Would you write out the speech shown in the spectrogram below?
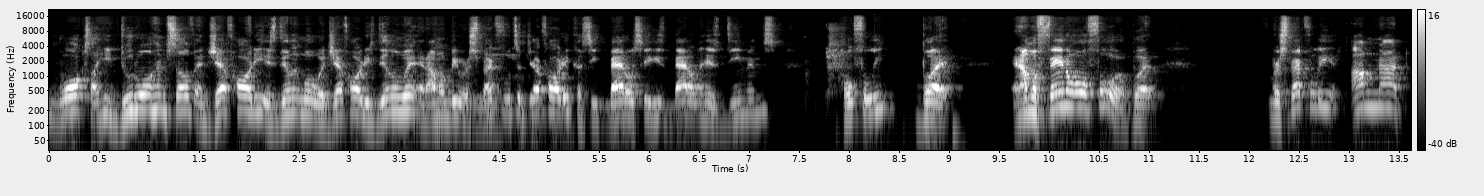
walks like he doodle on himself, and Jeff Hardy is dealing with what Jeff Hardy's dealing with, and I'm gonna be mm. respectful to Jeff Hardy because he battles he's battling his demons, hopefully. But and I'm a fan of all four, but respectfully, I'm not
